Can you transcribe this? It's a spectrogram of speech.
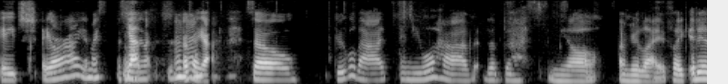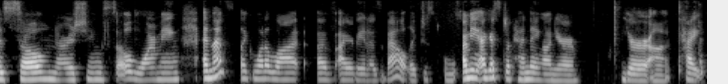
H A R I. Am I s- Yep. spelling that? Mhm. Okay, yeah. So Google that, and you will have the best meal of your life. Like it is so nourishing, so warming, and that's like what a lot of Ayurveda is about. Like just, I mean, I guess depending on your your uh, type,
